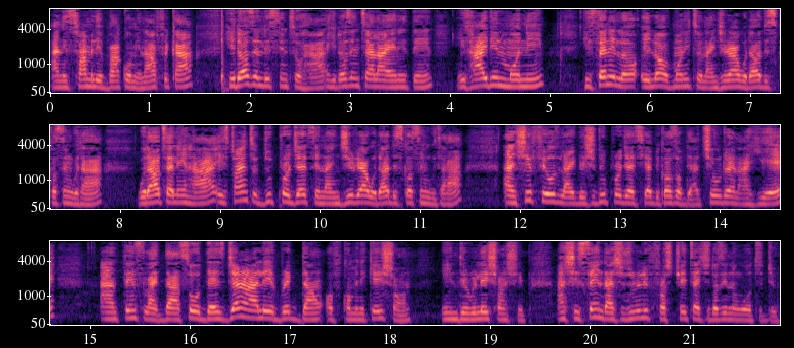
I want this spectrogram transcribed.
and his family back home in Africa. He doesn't listen to her. He doesn't tell her anything. He's hiding money. He's sending a lot, a lot of money to Nigeria without discussing with her, without telling her. He's trying to do projects in Nigeria without discussing with her. And she feels like they should do projects here because of their children are here and things like that. So there's generally a breakdown of communication in the relationship. And she's saying that she's really frustrated. She doesn't know what to do.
